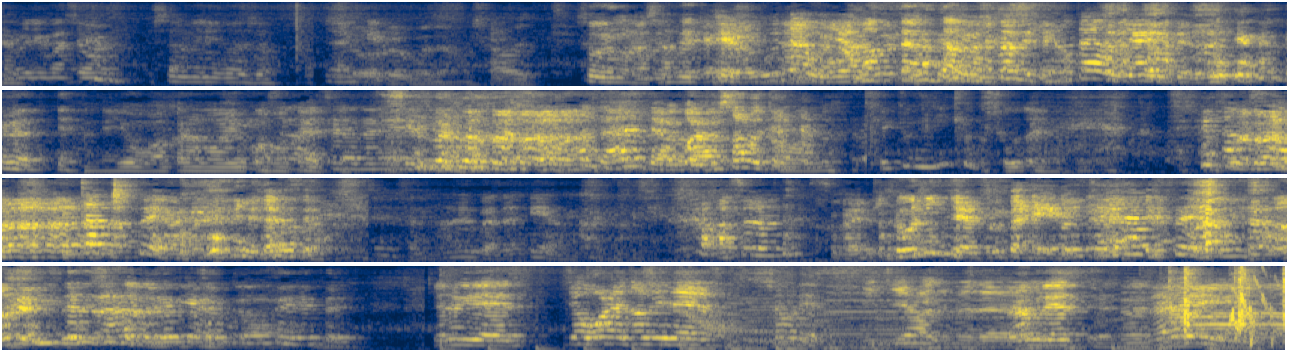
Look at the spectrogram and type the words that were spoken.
喋りましょう。喋りましょう。ショールームでも喋って。そういうのも喋って。歌をやまった歌を歌を歌をやるよう。わからんまま横浜帰ってあんたあんたお前喋ったもん結局2曲しょう。だいな下手くそやん下手くそやアルバだけやんかあそれそう。か4人でやつ歌えへん下手くそやんなんですチョコレートシですショーです道はじめでラムですよろしくお願い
